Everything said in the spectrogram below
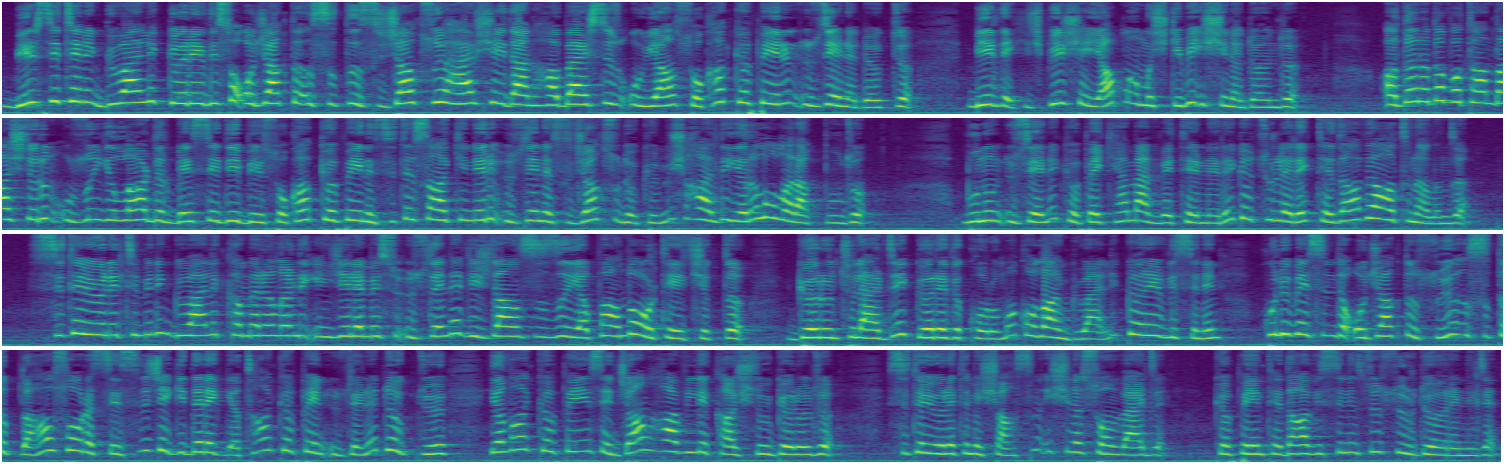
Bir sitenin güvenlik görevlisi ocakta ısıttığı sıcak suyu her şeyden habersiz uyuyan sokak köpeğinin üzerine döktü. Bir de hiçbir şey yapmamış gibi işine döndü. Adana'da vatandaşların uzun yıllardır beslediği bir sokak köpeğinin site sakinleri üzerine sıcak su dökülmüş halde yaralı olarak buldu. Bunun üzerine köpek hemen veterinere götürülerek tedavi altına alındı. Site yönetiminin güvenlik kameralarını incelemesi üzerine vicdansızlığı yapan da ortaya çıktı. Görüntülerde görevi korumak olan güvenlik görevlisinin kulübesinde ocakta suyu ısıtıp daha sonra sessizce giderek yatan köpeğin üzerine döktüğü, yanan köpeğin ise can havliyle kaçtığı görüldü. Site yönetimi şahsın işine son verdi. Köpeğin tedavisinin sürdüğü öğrenildi.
